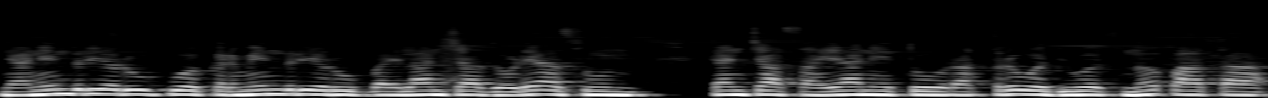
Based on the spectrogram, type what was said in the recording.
ज्ञानेंद्रिय रूप व कर्मेंद्रिय रूप बैलांच्या जोड्या असून त्यांच्या सहाय्याने तो रात्र व दिवस न पाहता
